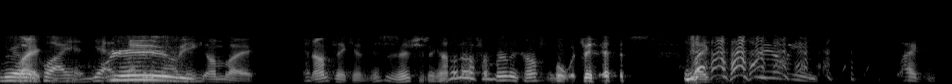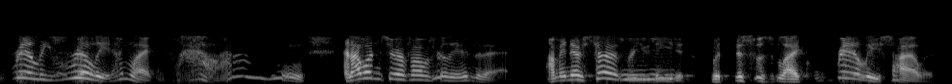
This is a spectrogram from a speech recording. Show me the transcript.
Really like, quiet. Can really. I'm like, and I'm thinking, this is interesting. I don't know if I'm really comfortable with this. like really, like really, really. I'm like, wow. I don't. know. And I wasn't sure if I was really into that. I mean, there's times where you Mhm. need it, but this was like really silent.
